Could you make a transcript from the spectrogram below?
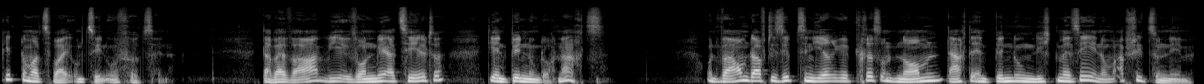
Kind Nummer 2 um 10.14 Uhr. Dabei war, wie Yvonne mir erzählte, die Entbindung doch nachts. Und warum darf die 17-jährige Chris und Norman nach der Entbindung nicht mehr sehen, um Abschied zu nehmen?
